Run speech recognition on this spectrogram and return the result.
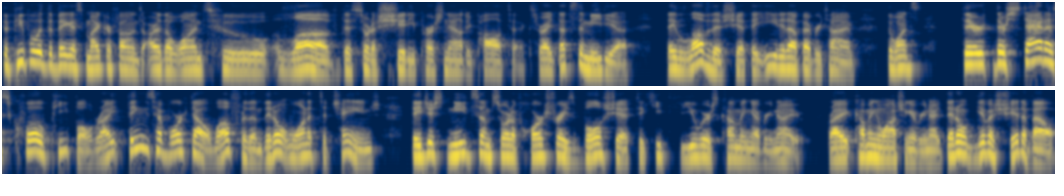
the people with the biggest microphones are the ones who love this sort of shitty personality politics, right? That's the media. They love this shit. They eat it up every time. The ones they're they're status quo people, right? Things have worked out well for them. They don't want it to change. They just need some sort of horse race bullshit to keep viewers coming every night, right? Coming and watching every night. They don't give a shit about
